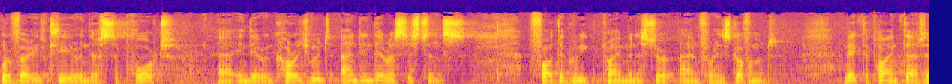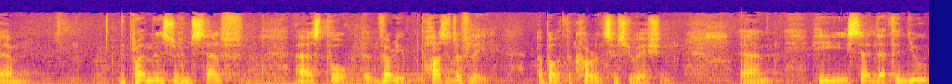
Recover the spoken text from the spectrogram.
were very clear in their support, uh, in their encouragement, and in their assistance for the Greek Prime Minister and for his government. Make the point that um, the Prime Minister himself uh, spoke very positively about the current situation. Um, he said that the new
